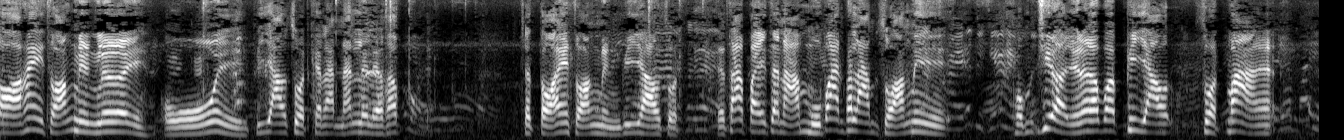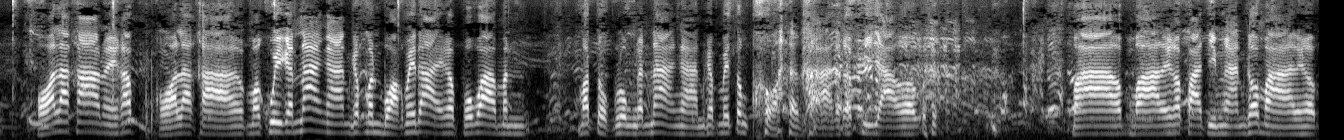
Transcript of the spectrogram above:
ต่อให้สองหนึ่งเลย โอ้ยพี่ยาวสดขนาดนั้นเลยเหรอครับ จะต่อให้สองหนึ่งพี่ยาวสด แต่ถ้าไปสนามหมู่บ้านพระรามสองนี่ ผมเชื่ออยู่นะครับว่าพี่ยาวสดมากนะขอราคาหน่อยครับ ขอราคามาคุยกันหน้างานครับมันบอกไม่ได้ครับ เพราะว่ามันมาตกลงกันหน้างานครับ ไม่ต้องขอราคานะครับ พี่ยาวครับ มามาเลยครับพาทีมงานเข้ามาเลยครับ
